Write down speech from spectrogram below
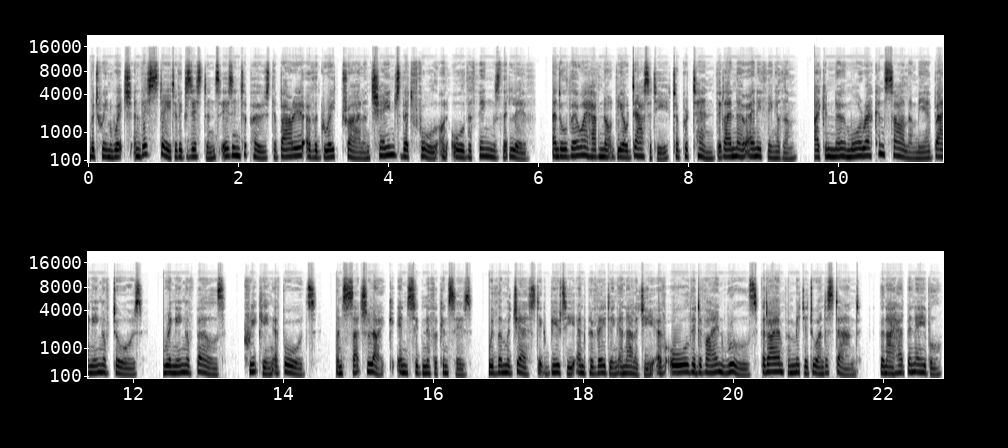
between which and this state of existence is interposed the barrier of the great trial and change that fall on all the things that live, and although I have not the audacity to pretend that I know anything of them, I can no more reconcile a mere banging of doors, ringing of bells, creaking of boards, and such like insignificances, with the majestic beauty and pervading analogy of all the divine rules that I am permitted to understand, than I had been able,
